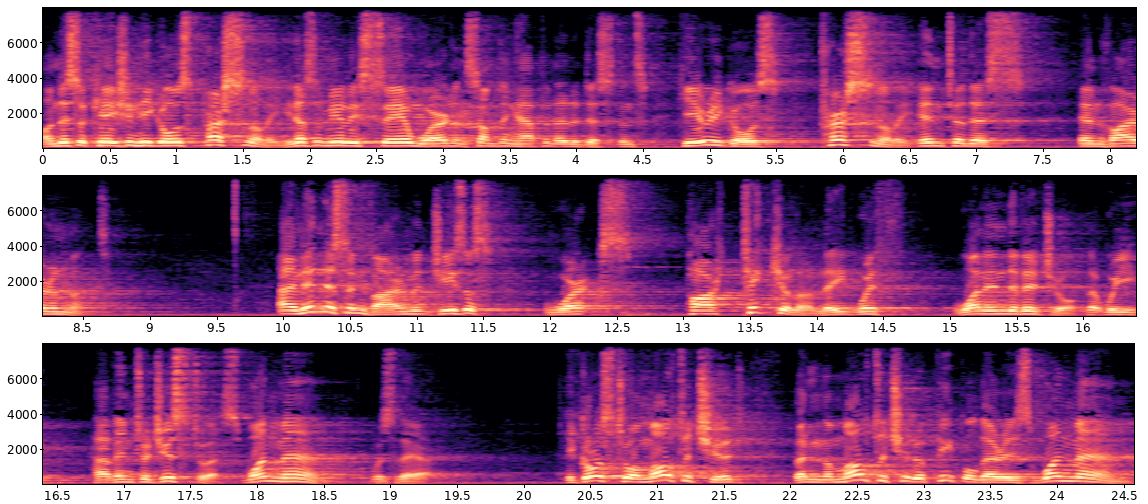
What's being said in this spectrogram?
On this occasion, he goes personally. He doesn't merely say a word and something happened at a distance. Here he goes personally into this environment. And in this environment, Jesus works particularly with one individual that we have introduced to us. One man was there. He goes to a multitude, but in the multitude of people, there is one man.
